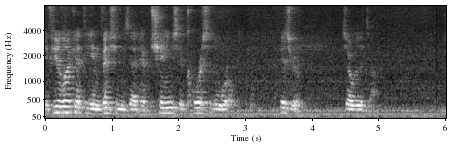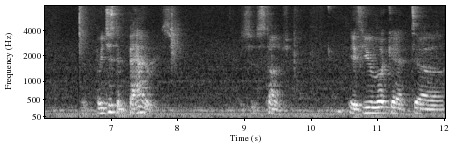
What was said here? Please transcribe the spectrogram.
If you look at the inventions that have changed the course of the world, Israel is over the top. I mean, just in batteries, it's astonishing. If you look at uh,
